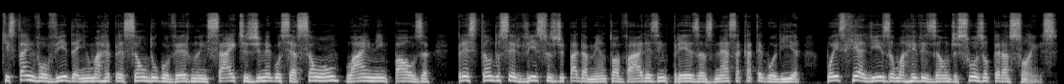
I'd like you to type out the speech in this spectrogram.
que está envolvida em uma repressão do governo em sites de negociação online em pausa, prestando serviços de pagamento a várias empresas nessa categoria, pois realiza uma revisão de suas operações.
